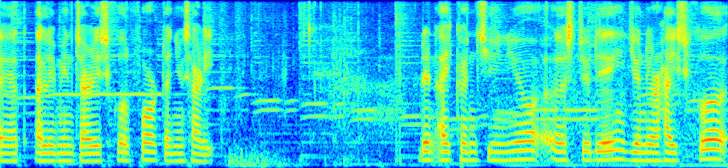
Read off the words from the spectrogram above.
at elementary school for Tanjung Sari. Then I continue uh, studying junior high school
